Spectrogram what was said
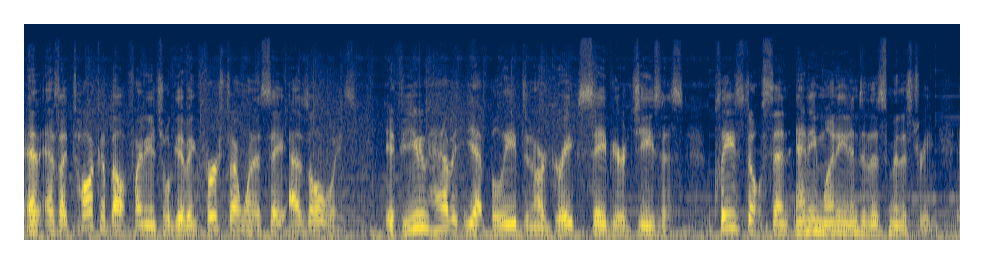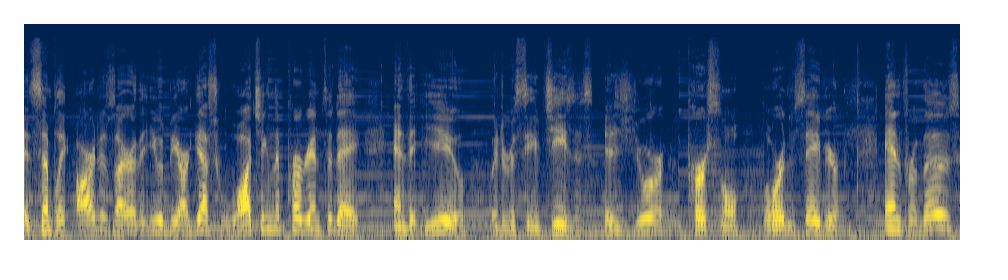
And as I talk about financial giving, first I want to say, as always, if you haven't yet believed in our great Savior Jesus, please don't send any money into this ministry. It's simply our desire that you would be our guest watching the program today and that you would receive Jesus as your personal Lord and Savior. And for those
